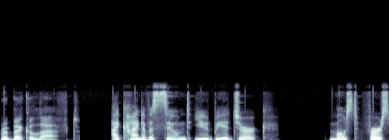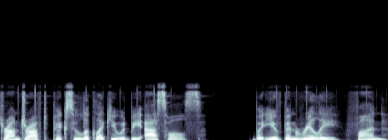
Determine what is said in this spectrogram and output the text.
Rebecca laughed. I kind of assumed you'd be a jerk. Most first round draft picks who look like you would be assholes. But you've been really fun.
